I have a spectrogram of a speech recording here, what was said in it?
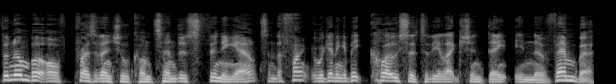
the number of presidential contenders thinning out and the fact that we're getting a bit closer to the election date in November,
